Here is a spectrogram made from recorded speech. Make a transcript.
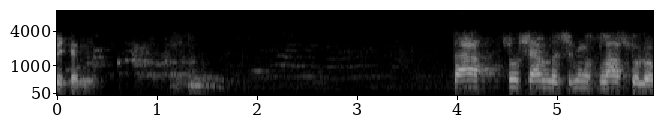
ذکر دا څو شان چې موږ خلاص شولو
